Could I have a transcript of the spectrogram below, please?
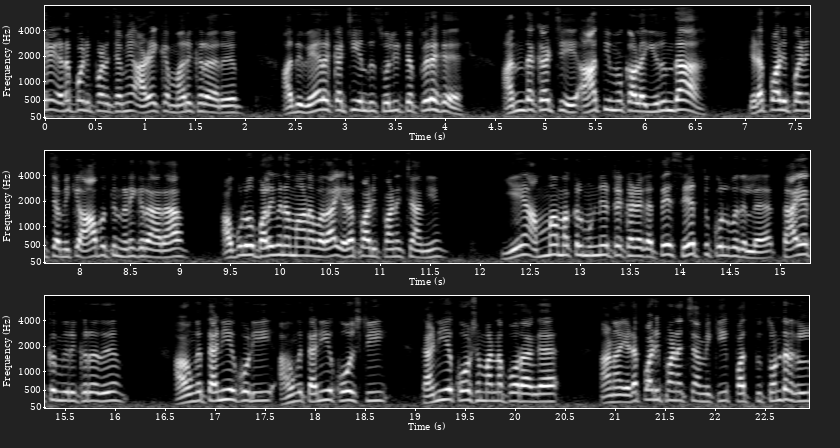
ஏன் எடப்பாடி பழனிசாமி அழைக்க மறுக்கிறாரு? அது வேற கட்சி என்று சொல்லிட்ட பிறகு அந்த கட்சி அதிமுகவில் இருந்தால் எடப்பாடி பழனிசாமிக்கு ஆபத்துன்னு நினைக்கிறாரா? அவ்வளோ பலவீனமானவரா எடப்பாடி பழனிசாமி? ஏன் அம்மா மக்கள் முன்னேற்ற கழகத்தை சேர்த்து கொள்வதில்லை? தயக்கம் இருக்கிறது. அவங்க தனிய கொடி அவங்க தனிய கோஷ்டி தனிய கோஷம் பண்ண போகிறாங்க ஆனால் எடப்பாடி பழனிசாமிக்கு பத்து தொண்டர்கள்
